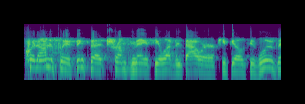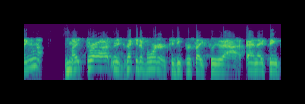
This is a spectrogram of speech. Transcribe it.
quite honestly, I think that Trump may, at the 11th hour, if he feels he's losing, might throw out an executive order to do precisely that. And I think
